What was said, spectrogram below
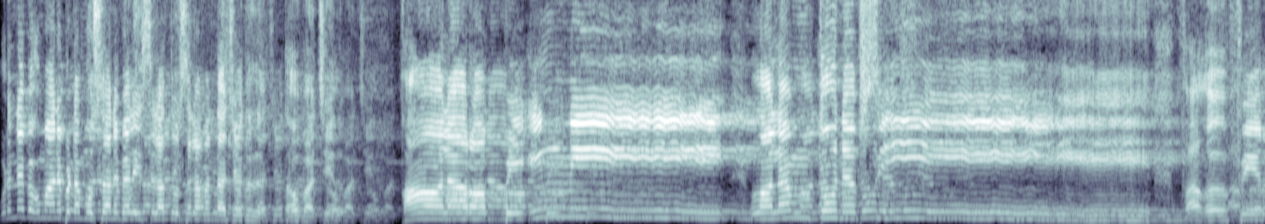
ഉടനെ ബഹുമാനപ്പെട്ട മൂസാ നബി അലൈഹി സ്വലാത്തു വസ്സലാം എന്താ ചെയ്തത്? തൗബ ചെയ്തു. ظلمت نفسي فاغفر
